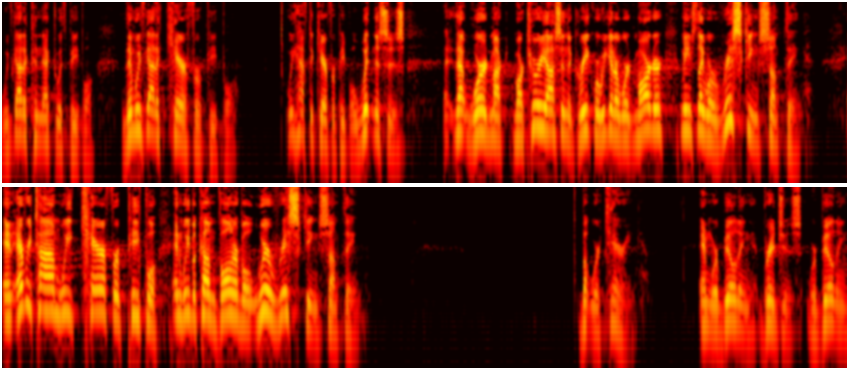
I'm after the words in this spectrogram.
We've got to connect with people. Then we've got to care for people. We have to care for people. Witnesses. That word martyrios in the Greek, where we get our word martyr, means they were risking something. And every time we care for people and we become vulnerable, we're risking something. But we're caring. And we're building bridges, we're building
